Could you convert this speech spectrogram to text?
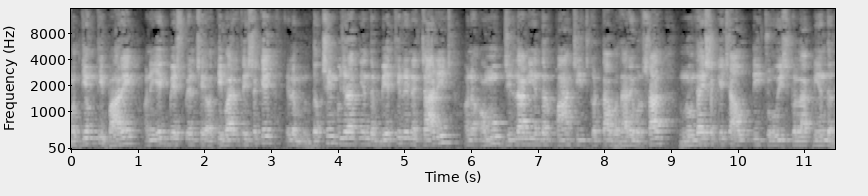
મધ્યમથી ભારે અને એક બે સ્પેલ છે, અતિ ભારે થઈ શકે. એટલે દક્ષિણ ગુજરાતની અંદર બેથી લઈને ચાર ઇંચ અને અમુક જિલ્લાની અંદર પાંચ ઇંચ કરતા વધારે વરસાદ નોંધાઈ શકે છે આવતી ચોવીસ કલાકની અંદર.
